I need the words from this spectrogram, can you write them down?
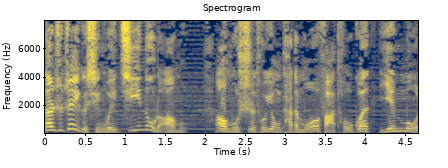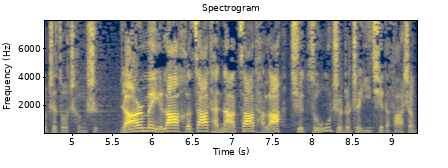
但是这个行为激怒了奥姆，奥姆试图用他的魔法头冠淹没这座城市。然而，魅拉和扎坦纳扎塔拉却阻止了这一切的发生。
